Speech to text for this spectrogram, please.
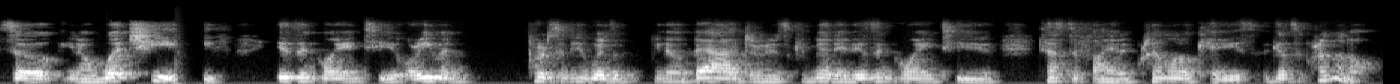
So, you know, what chief isn't going to, or even person who wears a you know badge or is committed isn't going to testify in a criminal case against a criminal.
